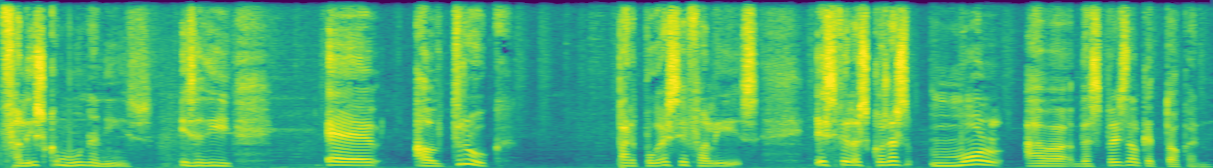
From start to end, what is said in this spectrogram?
feliç com un anís. És a dir, eh, el truc per poder ser feliç és fer les coses molt eh, després del que et toquen.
